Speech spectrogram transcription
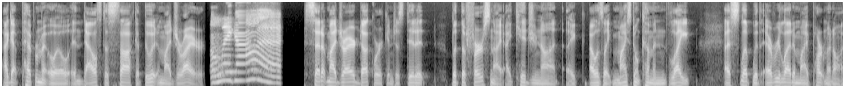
I got peppermint oil and doused a sock and threw it in my dryer oh my god. set up my dryer ductwork and just did it. But the first night, I kid you not, like I was like, mice don't come in light. I slept with every light in my apartment on.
